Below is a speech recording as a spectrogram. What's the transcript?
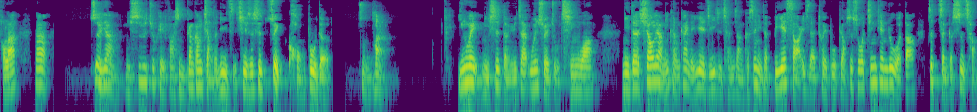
好啦，那这样你是不是就可以发现刚刚讲的例子其实是最恐怖的状态？因为你是等于在温水煮青蛙，你的销量，你可能看你的业绩一直成长，可是你的 BSR 一直在退步，表示说今天如果当这整个市场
